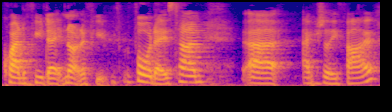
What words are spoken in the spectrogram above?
quite a few days, not a few, four days time. Uh, actually, five,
